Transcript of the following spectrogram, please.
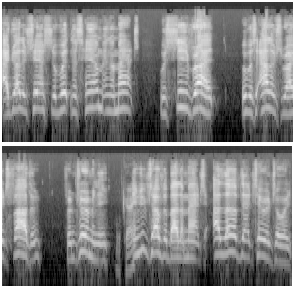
I got a chance to witness him in a match with Steve Wright, who was Alex Wright's father from Germany. Okay. And you talk about a match. I love that territory.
